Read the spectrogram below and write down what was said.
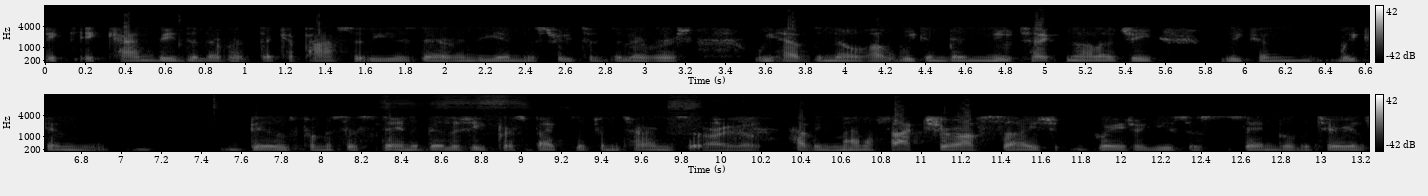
it, it, can be delivered. The capacity is there in the industry to deliver it. We have the know-how. We can bring new technology. We can we can build from a sustainability perspective in terms of having manufacture off-site, greater use of sustainable materials.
